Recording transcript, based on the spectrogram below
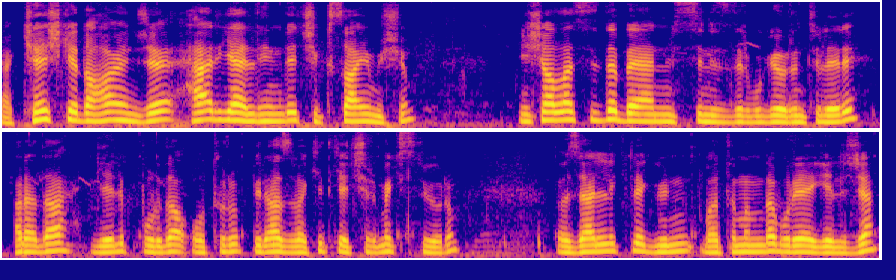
Ya keşke daha önce her geldiğimde çıksaymışım. İnşallah siz de beğenmişsinizdir bu görüntüleri. Arada gelip burada oturup biraz vakit geçirmek istiyorum. Özellikle gün batımında buraya geleceğim.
